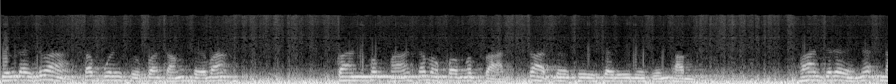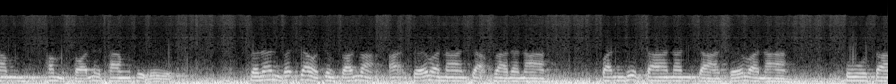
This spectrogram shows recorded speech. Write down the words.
จึงได้ว่าสัพพุริสุปสังเสวะ การพบหาสมคมกับศาสตร์ศาสตร์เมธีจะดีมีศีลธรรมท่านจะได้แนะนำคำสอนในทางที่ดีฉะนั้นพระเจ้าจึงสอนว่าอเสวนาจะปราดนา ปันทิตานันจาเสวนา ปูตา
